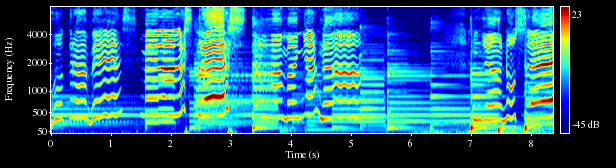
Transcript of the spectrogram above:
Otra vez me dan las tres de la mañana. Ya no sé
